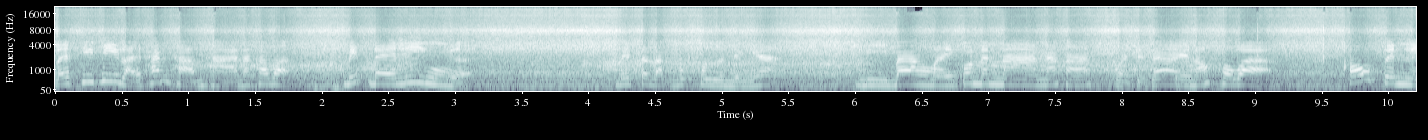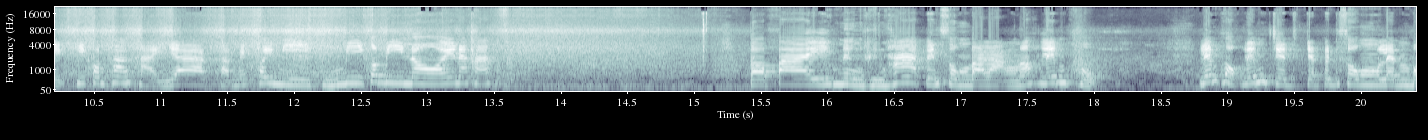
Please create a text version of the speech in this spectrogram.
และที่ที่หลายท่านถามหานะคะว่าเม็ดแบริ่งเม็ดตลับลูกปืนอย่างเงี้ย มีบ้างไหมก็นานๆนะคะ กว่าจะได้เนาะเพราะว่าเขาเป็นเหล็กที่ค่อนข้างหายากค่ะ ไม่ค่อยมีถึงมีก็มีน้อยนะคะ ต่อไปหนึ่งถึงห้าเป็นทรงบาลังเนาะเล่มหกเล่มหกเล่มเจ็ดจะเป็นทรงแลมโบ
